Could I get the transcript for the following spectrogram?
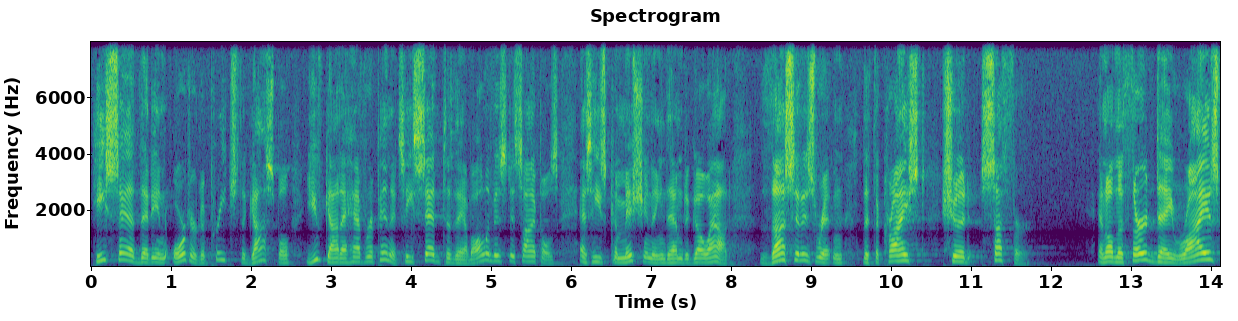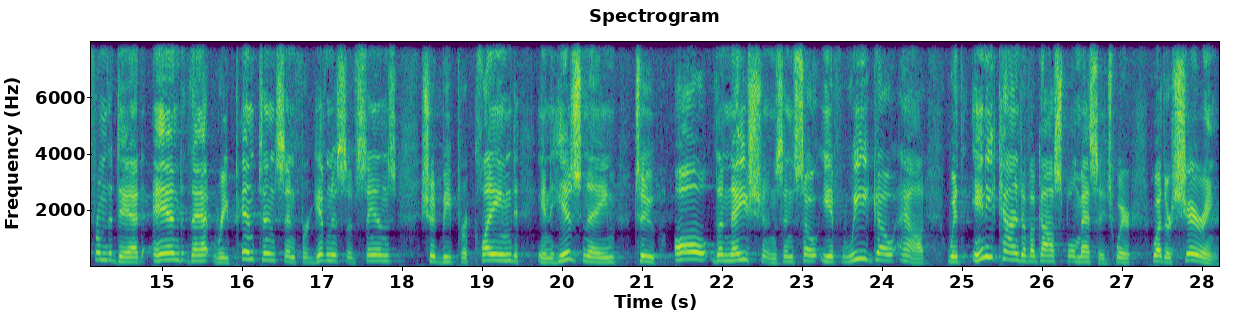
he said that in order to preach the gospel, you've got to have repentance. He said to them, all of his disciples, as he's commissioning them to go out, Thus it is written that the Christ should suffer and on the third day rise from the dead, and that repentance and forgiveness of sins should be proclaimed in His name to all the nations. And so, if we go out with any kind of a gospel message, where, whether sharing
